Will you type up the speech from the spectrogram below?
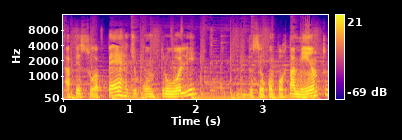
a pessoa perde o controle do seu comportamento,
